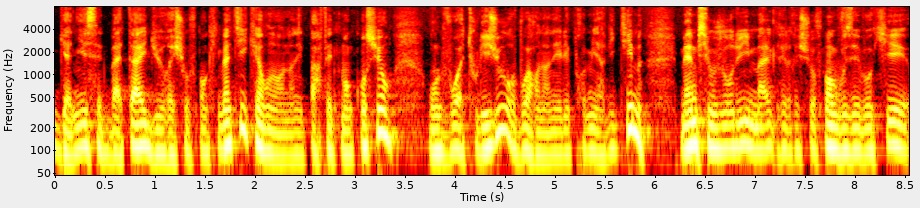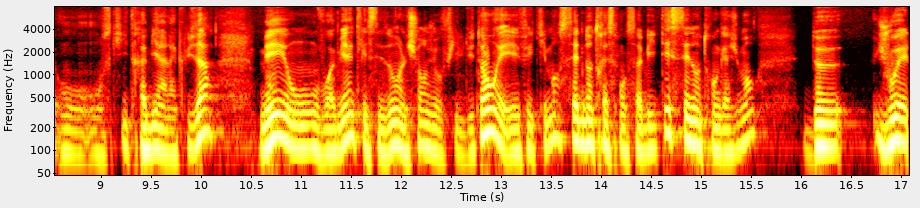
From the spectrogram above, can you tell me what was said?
gagner cette bataille du réchauffement climatique. hein. On en est parfaitement conscient. On le voit tous les jours, voire on en est les premières victimes. Même si aujourd'hui, malgré le réchauffement que vous évoquiez, on, on skie très bien à la mais on voit bien que les saisons, elles changent au fil du temps. Et effectivement, c'est de notre responsabilité, c'est notre engagement de jouer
